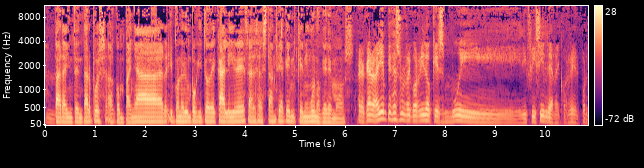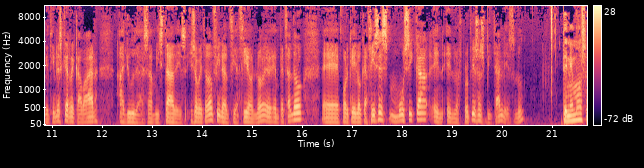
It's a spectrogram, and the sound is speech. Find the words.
mm. para intentar pues acompañar y poner un poquito de calidez a esa estancia que, que, ninguno queremos. Pero claro, ahí empiezas un recorrido que es muy difícil de recorrer porque tienes que recabar ayudas, amistades y sobre todo financiación, ¿no? Eh, empezando eh, porque lo que hacéis es música en, en los propios hospitales, ¿no? tenemos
